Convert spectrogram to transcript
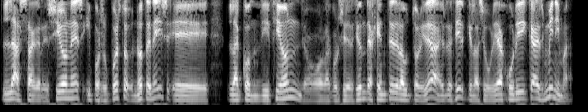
las agresiones y por supuesto no tenéis eh, la condición o la consideración de agente de la autoridad, es decir, que la seguridad jurídica es mínima.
